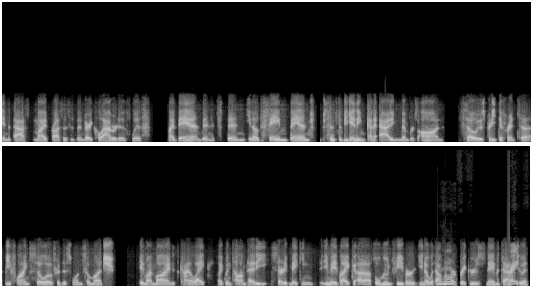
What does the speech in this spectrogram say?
in the past, my process has been very collaborative with my band, and it's been you know the same band since the beginning, kind of adding members on. So it was pretty different to be flying solo for this one so much. In my mind, it's kind of like like when Tom Petty started making he made like uh, Full Moon Fever, you know, without mm-hmm. the Heartbreakers name attached right. to it.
